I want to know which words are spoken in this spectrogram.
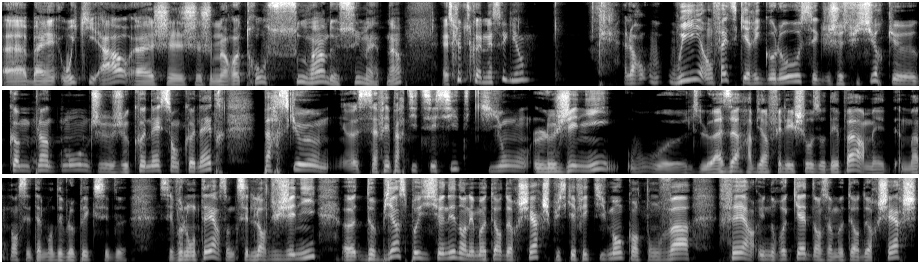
euh, ben WikiHow, euh, je, je, je me retrouve souvent dessus maintenant. Est-ce que tu connaissais Guillaume? Alors oui, en fait, ce qui est rigolo, c'est que je suis sûr que comme plein de monde, je, je connais sans connaître, parce que euh, ça fait partie de ces sites qui ont le génie ou euh, le hasard a bien fait les choses au départ, mais maintenant c'est tellement développé que c'est de c'est volontaire, donc c'est de l'ordre du génie euh, de bien se positionner dans les moteurs de recherche, puisqu'effectivement quand on va faire une requête dans un moteur de recherche,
